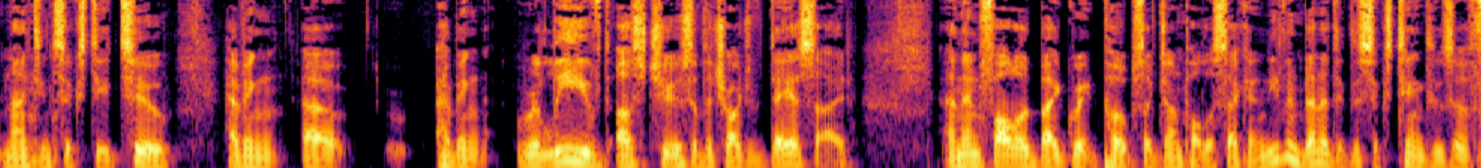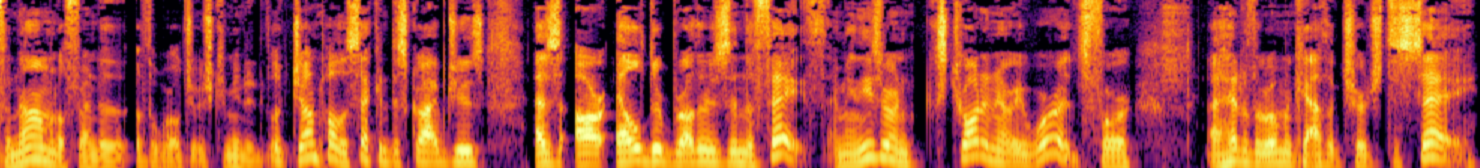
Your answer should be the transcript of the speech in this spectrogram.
in 1962, having uh, having relieved us Jews of the charge of deicide, and then followed by great popes like John Paul II and even Benedict XVI, who's a phenomenal friend of, of, the world Jewish community. Look, John Paul II described Jews as our elder brothers in the faith. I mean, these are extraordinary words for a head of the Roman Catholic Church to say.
